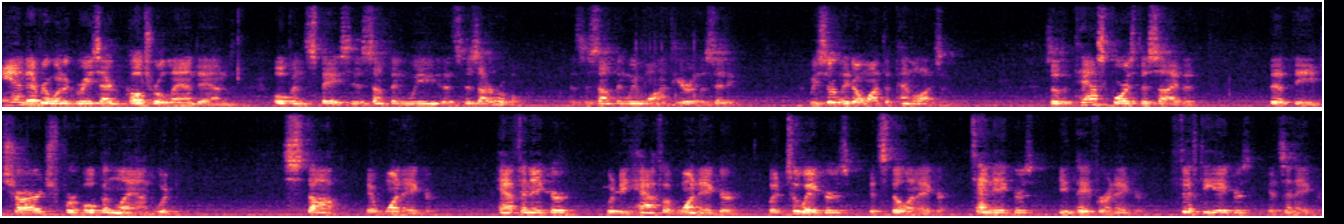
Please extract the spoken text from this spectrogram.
and everyone agrees agricultural land and open space is something we, that's desirable. This is something we want here in the city. We certainly don't want to penalize it. So the task force decided that the charge for open land would stop at one acre. Half an acre would be half of one acre, but two acres, it's still an acre. 10 acres, you pay for an acre. 50 acres, it's an acre.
